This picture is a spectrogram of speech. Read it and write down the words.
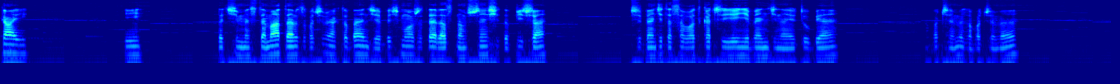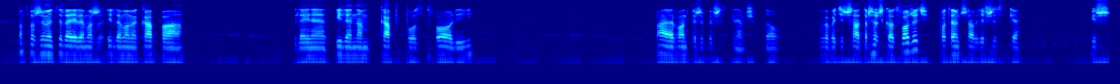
Kai i lecimy z tematem, zobaczymy jak to będzie. Być może teraz nam szczęście dopisze, czy będzie ta sałatka, czy jej nie będzie na YouTubie. Zobaczymy, zobaczymy. Otworzymy tyle, ile, może, ile mamy kapa. Ile, ile nam kap pozwoli. Ale wątpię, żeby wszystkie nam się udało. Chyba będzie trzeba troszeczkę otworzyć, potem trzeba będzie wszystkie. Już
